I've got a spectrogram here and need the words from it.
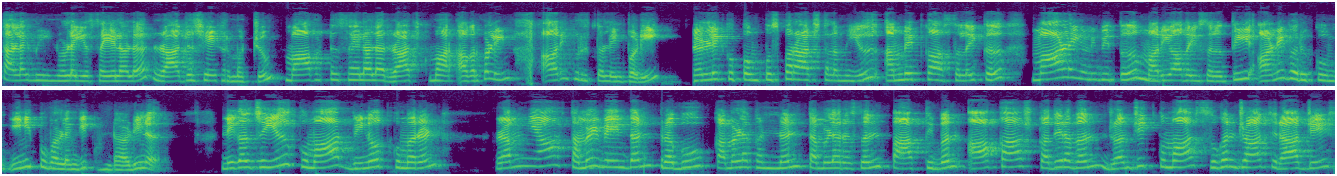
தலைமை நிலைய செயலாளர் ராஜசேகர் மற்றும் மாவட்ட செயலாளர் ராஜ்குமார் அவர்களின் அறிவுறுத்தலின்படி நெல்லிக்குப்பம் புஷ்பராஜ் தலைமையில் அம்பேத்கர் சிலைக்கு மாலை அணிவித்து மரியாதை செலுத்தி அனைவருக்கும் இனிப்பு வழங்கி கொண்டாடினர். நிகழ்ச்சியில் குமார் வினோத் குமரன் ரம்யா தமிழ்வேந்தன் பிரபு கமலக்கண்ணன் தமிழரசன் பார்த்திபன் ஆகாஷ் கதிரவன் ரஞ்சித் குமார் சுகன்ராஜ் ராஜேஷ்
